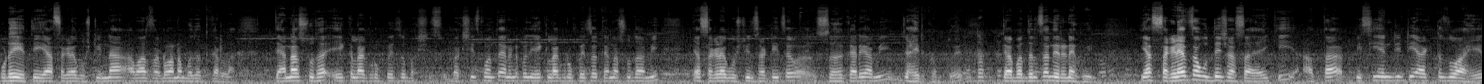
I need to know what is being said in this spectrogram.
पुढे येते या सगळ्या गोष्टींना आम्हाला सर्वांना मदत करला त्यांनासुद्धा एक लाख रुपयेचं बक्षीस बक्षीस म्हणता येणार नाही, पण एक लाख रुपयेचं त्यांनासुद्धा आम्ही या सगळ्या गोष्टींसाठीचं सहकार्य आम्ही जाहीर करतो आहे त्याबद्दलचा निर्णय होईल. या सगळ्याचा उद्देश असा आहे की आता P C N D T act जो आहे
